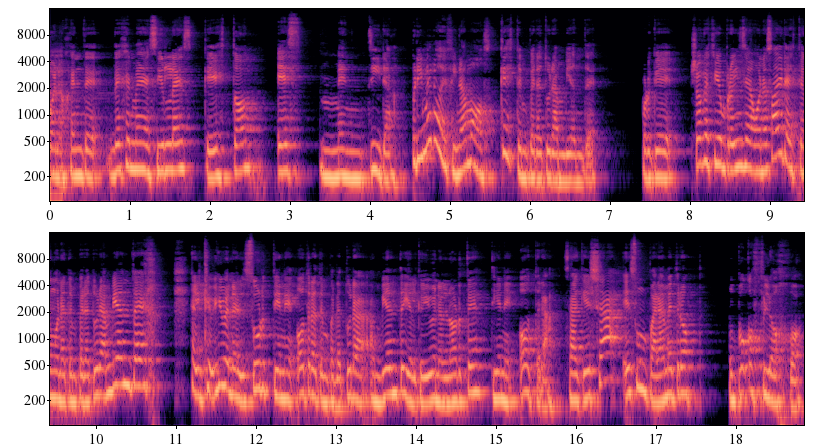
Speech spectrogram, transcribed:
Bueno, gente, déjenme decirles que esto es mentira. Primero definamos qué es temperatura ambiente. Porque yo que estoy en provincia de Buenos Aires tengo una temperatura ambiente, el que vive en el sur tiene otra temperatura ambiente y el que vive en el norte tiene otra. O sea que ya es un parámetro un poco flojo.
